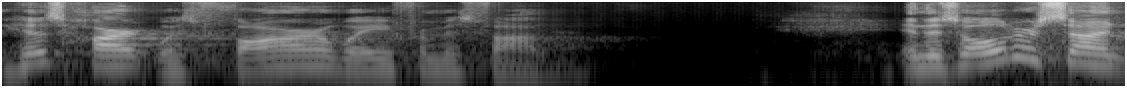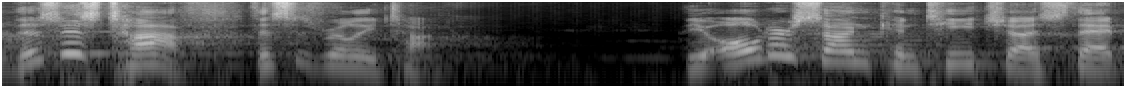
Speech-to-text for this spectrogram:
his heart was far away from his father. And this older son, this is tough. This is really tough. The older son can teach us that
